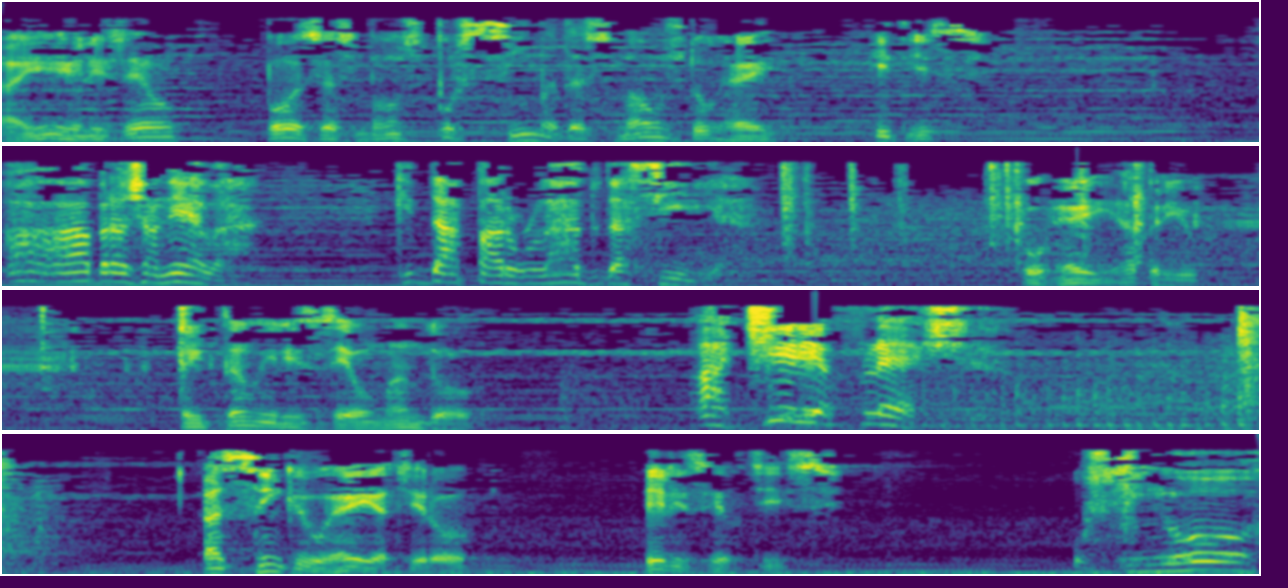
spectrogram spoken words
Aí Eliseu pôs as mãos por cima das mãos do rei e disse: Abra a janela, que dá para o lado da Síria. O rei abriu. Então Eliseu mandou: Atire a flecha. Assim que o rei atirou, Eliseu disse: O Senhor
